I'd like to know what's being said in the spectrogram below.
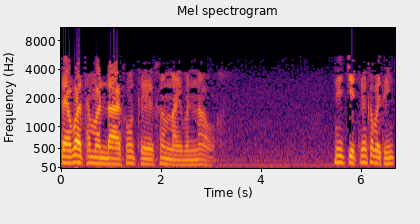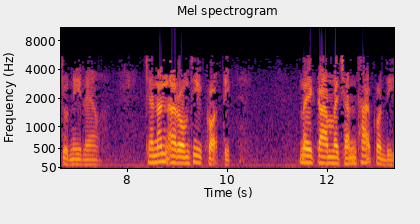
แต่ว่าธรรมดาของเธอข้างในมันเน่า นี่จิตมันเข้าไปถึงจุดนี้แล้ว ฉะนั้นอารมณ์ที่เกาะติด ในการมาฉันทะก็ดี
